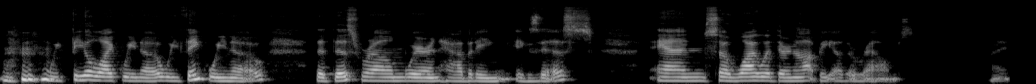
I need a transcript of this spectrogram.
we feel like we know we think we know that this realm we're inhabiting exists and so, why would there not be other realms? Right?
